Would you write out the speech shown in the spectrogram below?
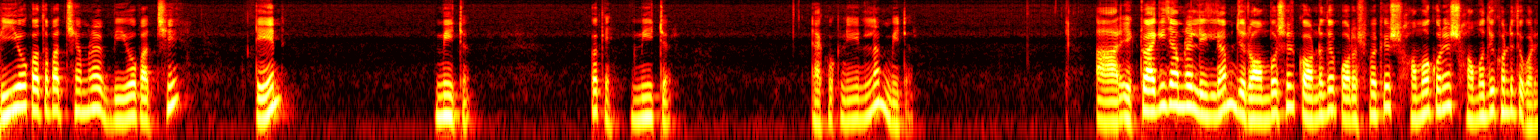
বিও কত পাচ্ছি আমরা? বিও পাচ্ছি টেন মিটার ওকে মিটার একক নিয়ে নিলাম মিটার আর একটু আগে যে আমরা লিখলাম যে রম্বসের কর্ণদেব পরস্পরকে সমকোণে সমদ্বিখণ্ডিত করে।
